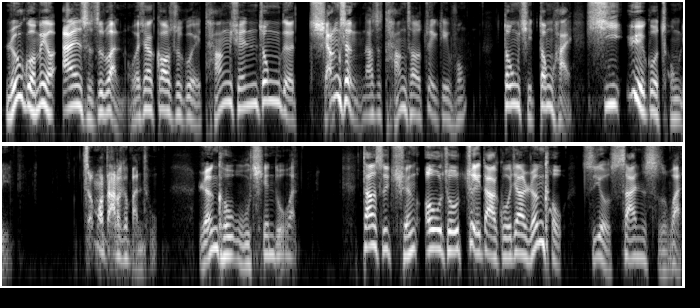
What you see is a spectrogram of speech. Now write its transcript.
如果没有安史之乱，我现在告诉各位，唐玄宗的强盛那是唐朝的最巅峰，东起东海，西越过丛林，这么大的个版图，人口五千多万，当时全欧洲最大国家人口。只有三十万，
